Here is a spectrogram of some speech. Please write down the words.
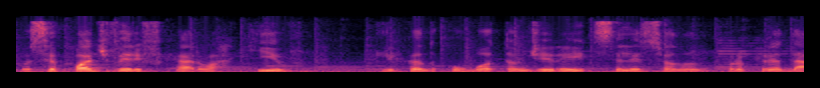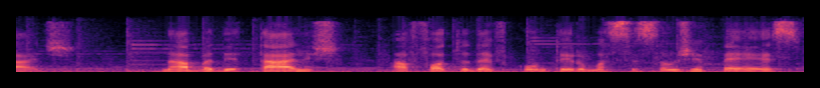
Você pode verificar o arquivo clicando com o botão direito e selecionando Propriedades. Na aba Detalhes, a foto deve conter uma seção GPS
